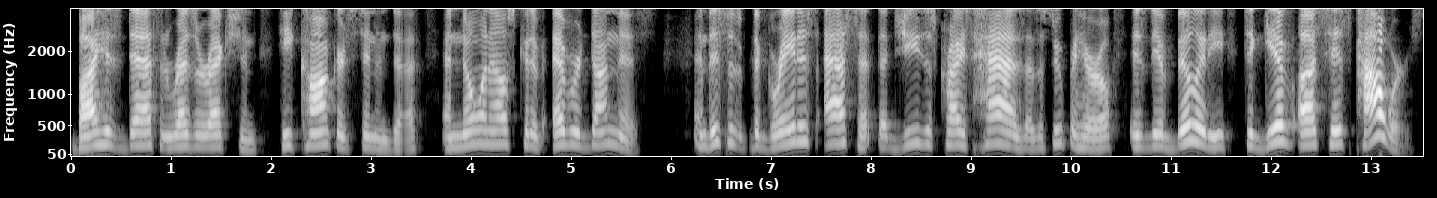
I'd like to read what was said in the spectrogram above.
By his death and resurrection, he conquered sin and death, and no one else could have ever done this. And this is the greatest asset that Jesus Christ has as a superhero is the ability to give us his powers.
